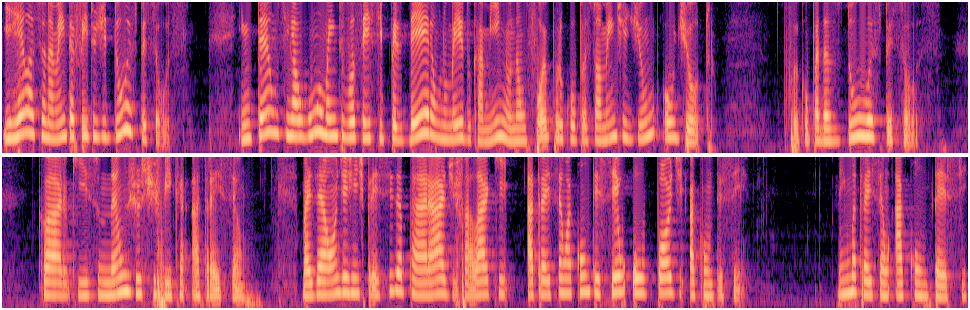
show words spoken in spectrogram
E relacionamento é feito de duas pessoas. Então, se em algum momento vocês se perderam no meio do caminho, não foi por culpa somente de um ou de outro. foi culpa das duas pessoas. Claro que isso não justifica a traição, mas é onde a gente precisa parar de falar que a traição aconteceu ou pode acontecer. Nenhuma traição acontece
